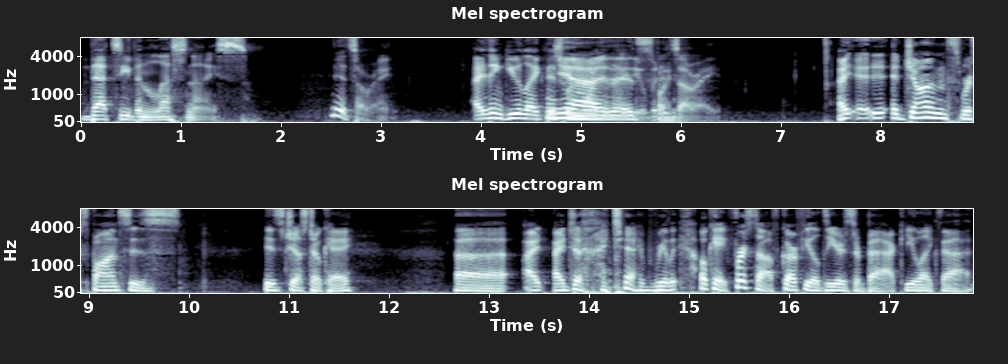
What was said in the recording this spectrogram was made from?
that's even less nice. It's all right. I think you like this Yeah, one more than I do, it's but fine. it's all right. I, I, I- John's response is is just okay. Uh, I I just I, really okay. First off, Garfield's ears are back. You like that?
